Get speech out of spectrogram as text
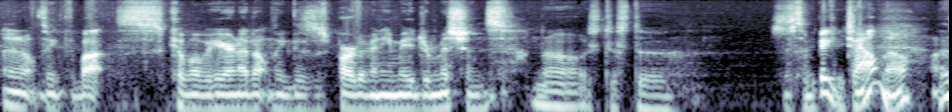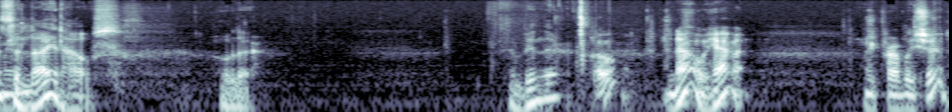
I don't think the bots come over here, and I don't think this is part of any major missions. No, it's just a. It's a big town, though. I That's mean- a lighthouse over there. Have been there? Oh, no, we haven't. We probably should.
